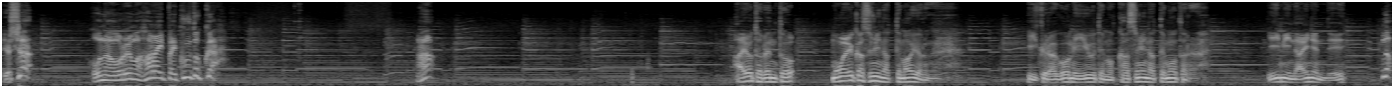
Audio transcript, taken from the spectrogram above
よっしゃ。ほな俺も腹いっぱい食うとくか。あはよ食べんと燃えかすになってまうやろがいくらゴミ言うてもカスになってもうたら意味ないねんで。な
